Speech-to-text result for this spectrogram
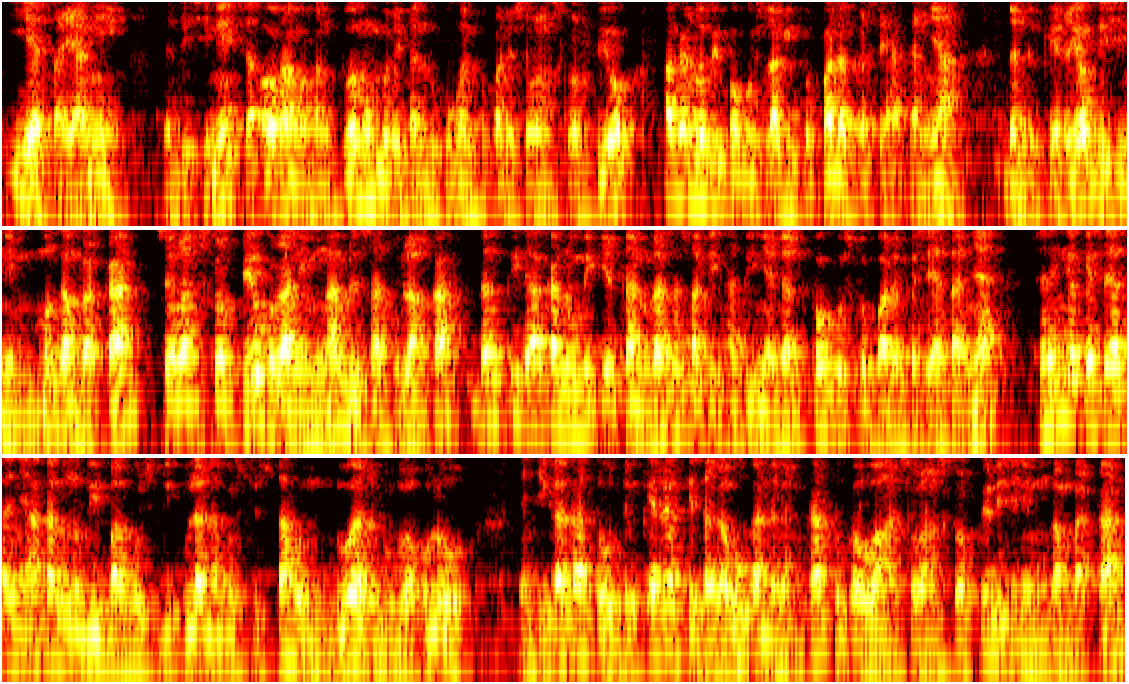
ia sayangi. Dan di sini seorang orang tua memberikan dukungan kepada seorang Scorpio agar lebih fokus lagi kepada kesehatannya. Dan The Carrier di sini menggambarkan seorang Scorpio berani mengambil satu langkah dan tidak akan memikirkan rasa sakit hatinya dan fokus kepada kesehatannya sehingga kesehatannya akan lebih bagus di bulan Agustus tahun 2020. Dan jika kartu The Carrier kita gabungkan dengan kartu keuangan seorang Scorpio di sini menggambarkan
